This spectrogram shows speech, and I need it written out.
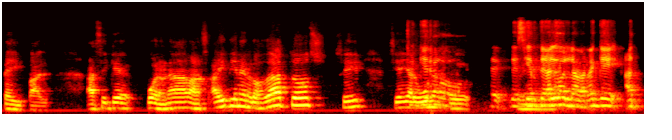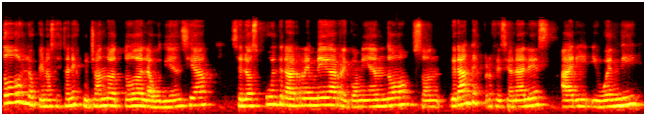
PayPal. Así que, bueno, nada más. Ahí tienen los datos, ¿sí? Si hay alguna decirte algo, la verdad que a todos los que nos están escuchando, a toda la audiencia, se los ultra re mega recomiendo. Son grandes profesionales, Ari y Wendy.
